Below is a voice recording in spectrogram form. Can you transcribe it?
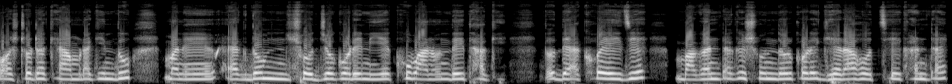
কষ্টটাকে আমরা কিন্তু মানে একদম সহ্য করে নিয়ে খুব আনন্দেই থাকি। তো দেখো এই যে বাগানটাকে সুন্দর করে ঘেরা হচ্ছে এখানটায়।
